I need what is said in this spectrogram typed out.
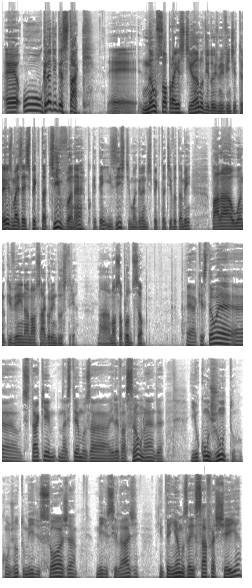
É, o grande destaque, é, não só para este ano de 2023, mas a expectativa, né? Porque tem, existe uma grande expectativa também para o ano que vem na nossa agroindústria, na nossa produção. É, a questão é, é, o destaque, nós temos a elevação, né, de, e o conjunto, o conjunto milho soja, milho silagem, que tenhamos aí safra cheia,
